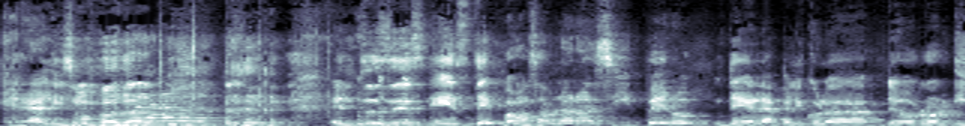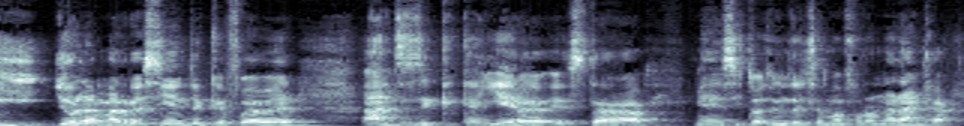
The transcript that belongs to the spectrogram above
qué realismo. Entonces, este, vamos a hablar así, pero de la película de horror. Y yo la más reciente que fue a ver antes de que cayera esta eh, situación del semáforo naranja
